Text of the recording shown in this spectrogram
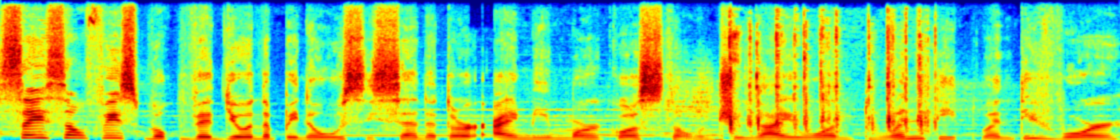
Sa isang Facebook video na pinost ni Senator Amy Marcos noong July 1, 2024,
